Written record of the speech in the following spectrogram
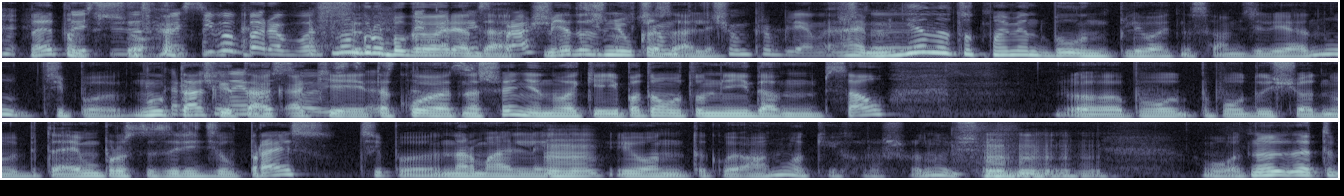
На То этом есть все. за спасибо поработал. Ну, грубо говоря, да. Меня даже типа, не указали. В чем проблема? Что- Мне на тот момент было наплевать, на самом деле. Я, ну, типа, ну, так и так, окей, такое отношение, ну, окей. И потом вот он мне недавно написал э, по, поводу- по поводу еще одного бита. Я ему просто зарядил прайс, типа, нормальный. Мгм. И он такой, а, ну, окей, хорошо, ну, и все. Вот. Ну, это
